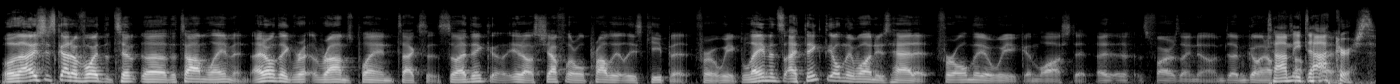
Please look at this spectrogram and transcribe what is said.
Well, I just got to avoid the tip, uh, the Tom Lehman. I don't think R- Rahm's playing Texas, so I think you know Scheffler will probably at least keep it for a week. Lehman's, I think, the only one who's had it for only a week and lost it, uh, as far as I know. I'm, I'm going Tommy top of my head. Dockers.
